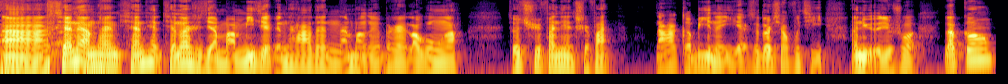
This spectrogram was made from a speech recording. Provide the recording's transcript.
啊，前两天前天前段时间吧，米姐跟她的男朋友不是老公啊，就去饭店吃饭。那隔壁呢也是对小夫妻，那女的就说：“老公。”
